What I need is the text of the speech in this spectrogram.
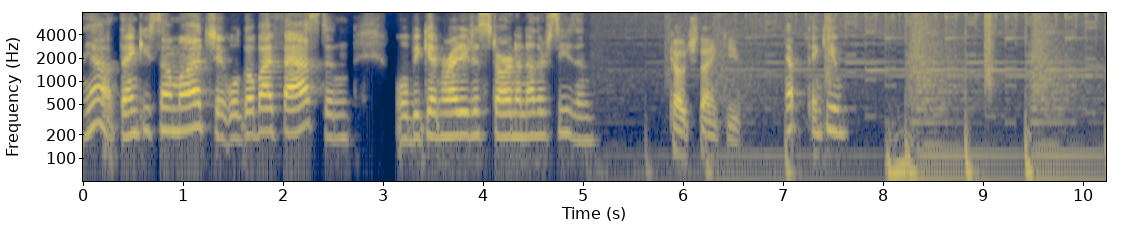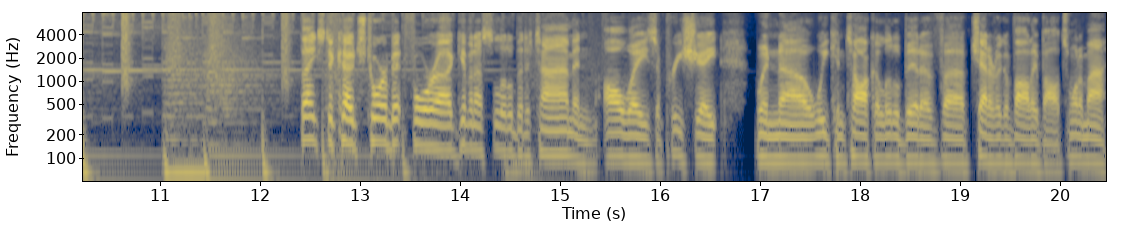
Yeah, thank you so much. It will go by fast and we'll be getting ready to start another season. Coach, thank you. Yep, thank you. Thanks to Coach Torbett for uh, giving us a little bit of time, and always appreciate when uh, we can talk a little bit of uh, Chattanooga volleyball. It's one of my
